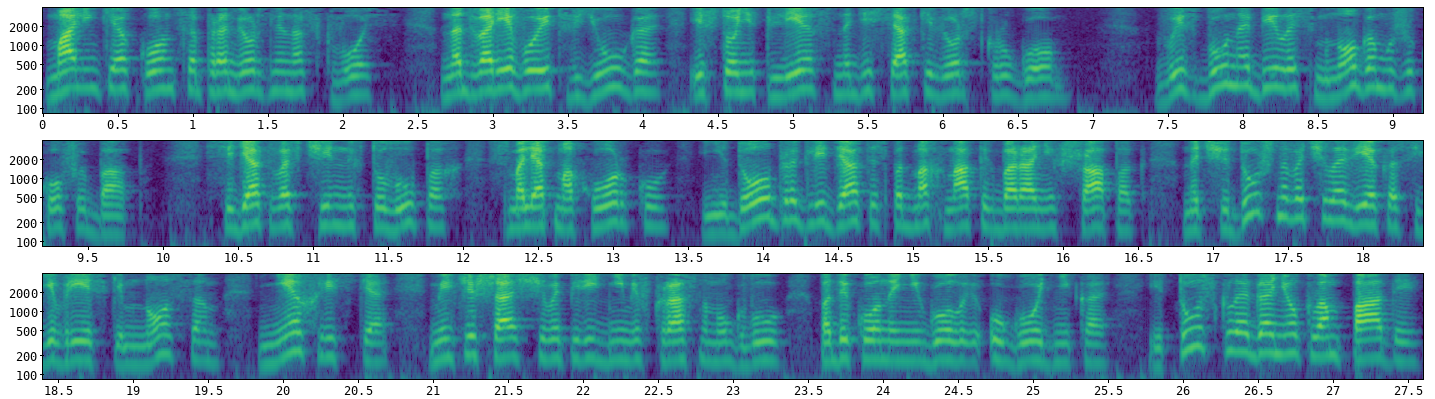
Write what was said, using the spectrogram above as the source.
маленькие оконца промерзли насквозь, на дворе воет вьюга и стонет лес на десятки верст кругом. В избу набилось много мужиков и баб. Сидят в овчинных тулупах, смолят махорку и недобро глядят из-под мохнатых бараньих шапок на тщедушного человека с еврейским носом, нехристя, мельтешащего перед ними в красном углу под иконой неголы угодника, и тусклый огонек лампады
